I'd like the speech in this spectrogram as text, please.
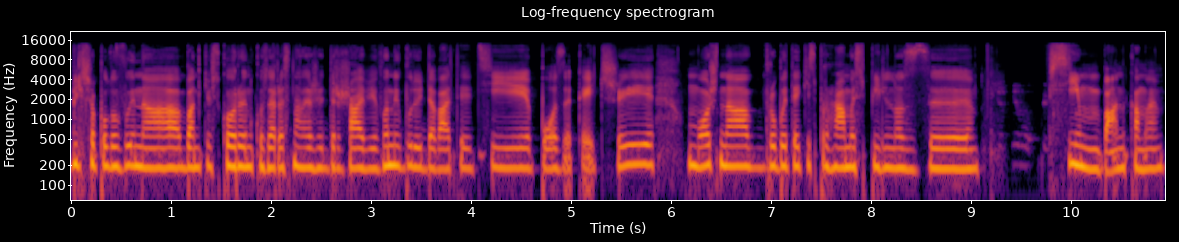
більша половина банківського ринку зараз належить державі. Вони будуть давати ці позики, чи можна робити якісь програми спільно з всім банками?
